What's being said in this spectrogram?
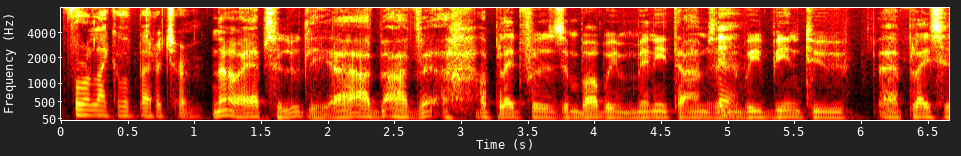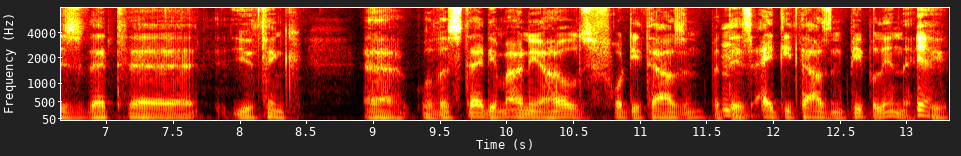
for a lack of a better term. No, absolutely. I- I've, I've uh, I played for Zimbabwe many times, and Yeah. we've been to uh, places that uh, you think, uh, well, the stadium only holds forty thousand, but there's eighty thousand people in there. Mm. Yeah. You-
